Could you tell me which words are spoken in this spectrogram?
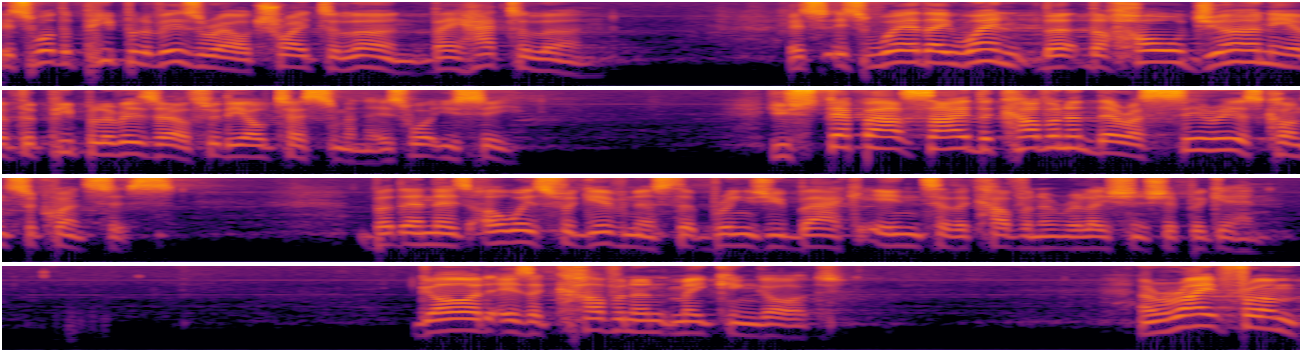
It's what the people of Israel tried to learn, they had to learn. It's, it's where they went, the, the whole journey of the people of Israel through the Old Testament is what you see. You step outside the covenant, there are serious consequences. But then there's always forgiveness that brings you back into the covenant relationship again. God is a covenant making God. And right from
